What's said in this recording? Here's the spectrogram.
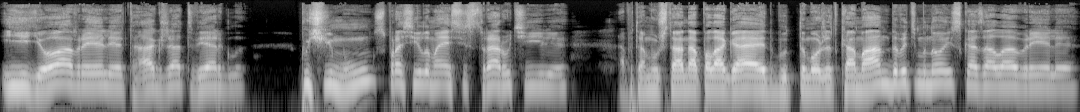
И ее Аврелия также отвергла. «Почему?» — спросила моя сестра Рутилия. «А потому что она полагает, будто может командовать мной», — сказала Аврелия.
